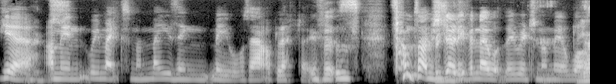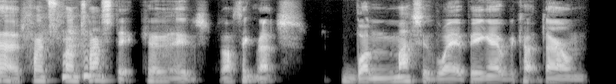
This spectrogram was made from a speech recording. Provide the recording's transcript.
Yeah, I mean, we make some amazing meals out of leftovers. Sometimes you don't even know what the original meal was. Yeah, it's fantastic. uh, it's, I think that's one massive way of being able to cut down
